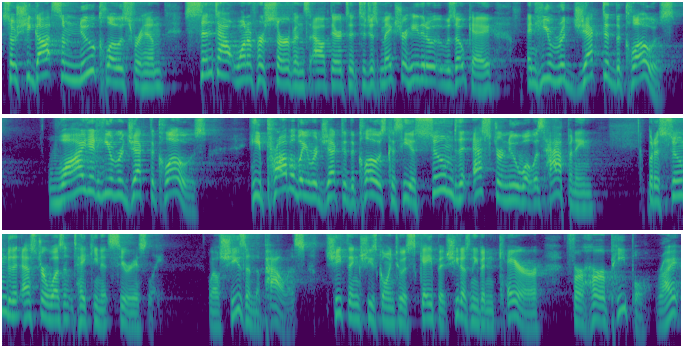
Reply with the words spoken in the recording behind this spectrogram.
So she got some new clothes for him, sent out one of her servants out there to, to just make sure he that it was okay, and he rejected the clothes. Why did he reject the clothes? He probably rejected the clothes because he assumed that Esther knew what was happening, but assumed that Esther wasn't taking it seriously. Well, she's in the palace. She thinks she's going to escape it. She doesn't even care for her people, right?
